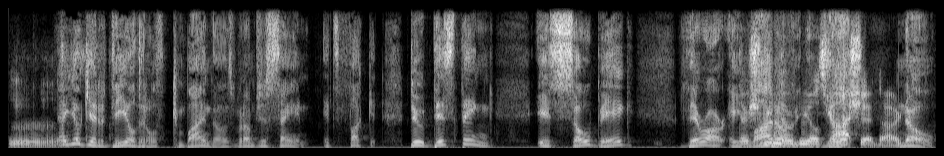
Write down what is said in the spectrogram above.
Mm. Now you'll get a deal that'll combine those, but I'm just saying it's fucking dude. This thing is so big. There are a There lot no of deals yacht, shit, dog. No,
